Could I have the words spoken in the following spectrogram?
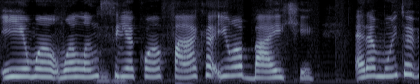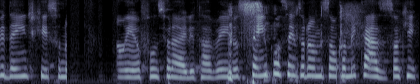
e uma, uma lancinha uhum. com a faca e uma bike. Era muito evidente que isso não ia funcionar. Ele tava indo 100% na missão kamikaze, só que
